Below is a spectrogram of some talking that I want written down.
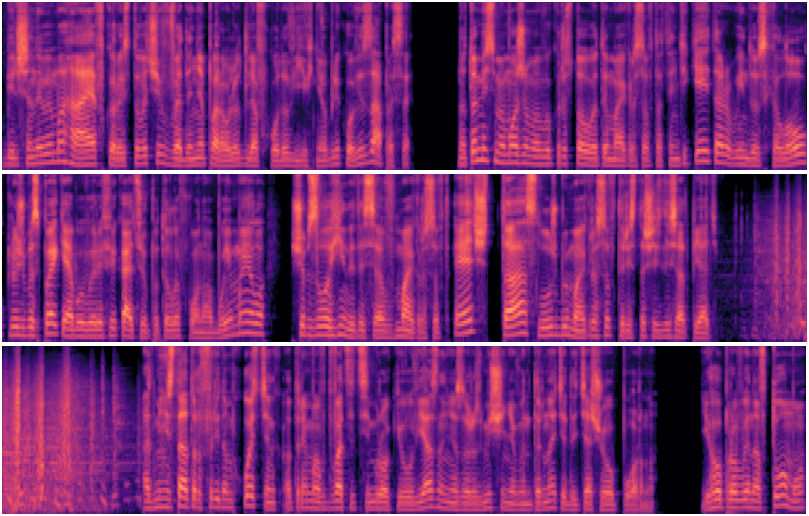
більше не вимагає в користувачів введення паролю для входу в їхні облікові записи. Натомість ми можемо використовувати Microsoft Authenticator, Windows Hello, ключ безпеки або верифікацію по телефону або емейлу, щоб залогінитися в Microsoft Edge та служби Microsoft 365. Адміністратор Freedom Hosting отримав 27 років ув'язнення за розміщення в інтернеті дитячого порно. Його провина в тому,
